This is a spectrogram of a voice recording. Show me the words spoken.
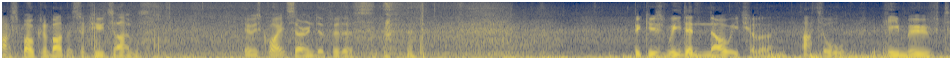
I've spoken about this a few times. It was quite serendipitous. because we didn't know each other at all. He moved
